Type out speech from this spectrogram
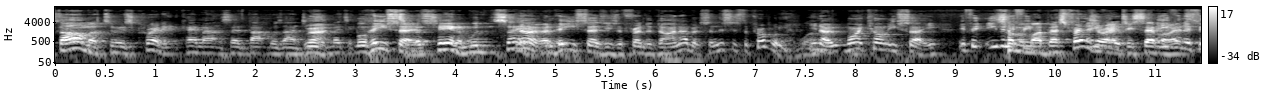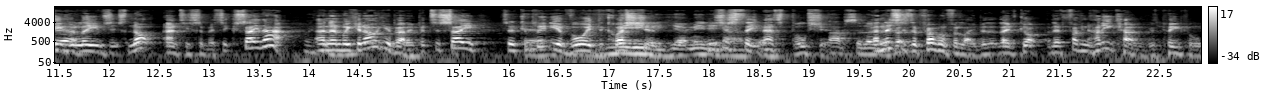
Starmer, to his credit, came out and said that was anti-Semitic. Well, he says- but Tiernan wouldn't say No, it. and he says he's a friend of Diane Abbott's, and this is the problem. you know, why can't he say if it, even Some if of he- my best friends are anti-Semitic, Even if he yeah. believes it's not anti-Semitic, say that, and then we can argue about it. But to say to completely avoid the question, yeah, mealy you just think yeah. that's bullshit. Absolutely, and this but- is the problem for Labour that they've got they're fucking honeycombed with people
